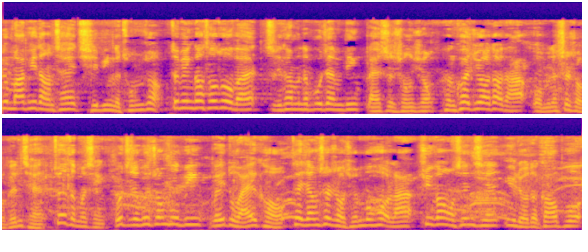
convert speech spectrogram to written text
用马匹挡拆骑兵的冲撞。这边刚操作完，只见他们的步战兵来势汹汹，很快就要到达我们的射手跟前。这怎么行？我指挥双步兵围堵隘口，再将射手全部后拉，去往我先前预留的高坡。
